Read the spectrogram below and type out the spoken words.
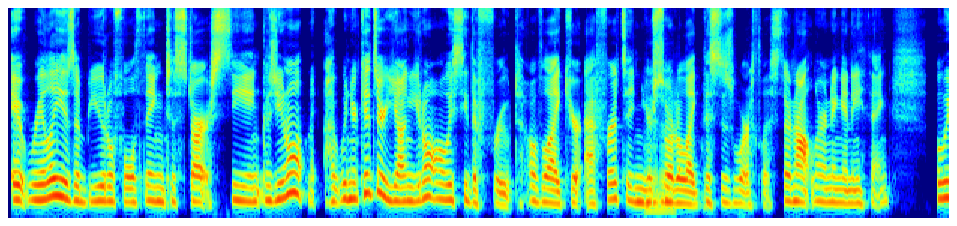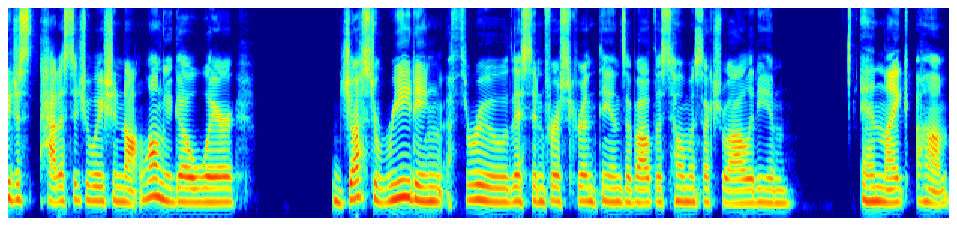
it really is a beautiful thing to start seeing because you don't when your kids are young you don't always see the fruit of like your efforts and you're Mhm. sort of like this is worthless they're not learning anything but we just had a situation not long ago where just reading through this in first corinthians about this homosexuality and and like um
